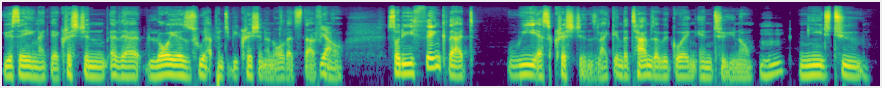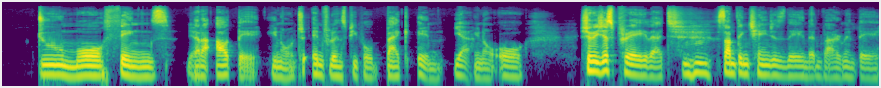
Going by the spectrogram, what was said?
you're saying like they're Christian, uh, they're lawyers who happen to be Christian and all that stuff, Yeah. you know. So do you think that we as Christians, like in the times that we're going into, you know, hmm need to do more things Yeah. that are out there, you know, to influence people back in, Yeah. you know, or should we just pray that Mhm. something changes there in the environment there?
